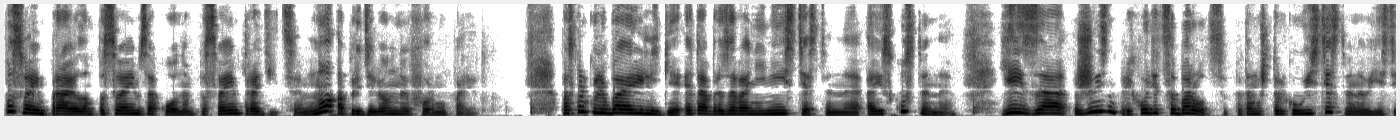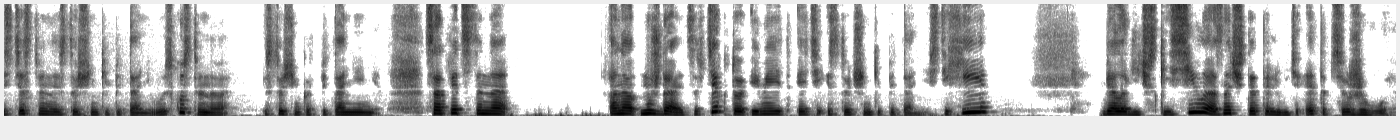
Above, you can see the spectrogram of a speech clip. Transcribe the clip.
по своим правилам, по своим законам, по своим традициям, но определенную форму порядка. Поскольку любая религия это образование не естественное, а искусственное, ей за жизнь приходится бороться, потому что только у естественного есть естественные источники питания, у искусственного источников питания нет. Соответственно, она нуждается в тех, кто имеет эти источники питания, стихии, биологические силы, а значит это люди, это все живое.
